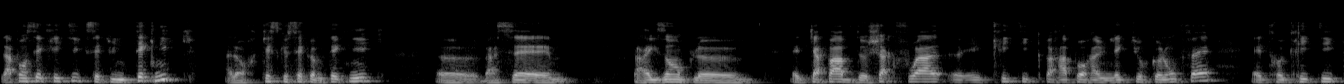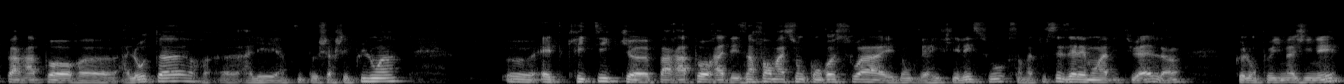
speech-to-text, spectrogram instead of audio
la pensée critique, c'est une technique. Alors, qu'est-ce que c'est comme technique? Euh, ben, C'est, par exemple, euh, être capable de chaque fois euh, être critique par rapport à une lecture que l'on fait, être critique par rapport à l'auteur, aller un petit peu chercher plus loin, être critique par rapport à des informations qu'on reçoit et donc vérifier les sources, on a tous ces éléments habituels hein, que l'on peut imaginer.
